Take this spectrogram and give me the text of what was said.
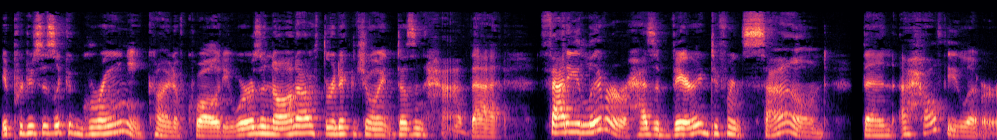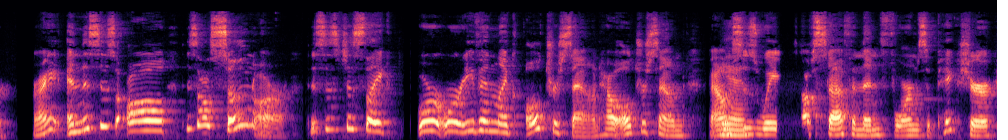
it produces like a grainy kind of quality, whereas a non arthritic joint doesn't have that. Fatty liver has a very different sound than a healthy liver, right? And this is all this is all sonar. This is just like or or even like ultrasound, how ultrasound bounces yeah. waves off stuff and then forms a picture.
